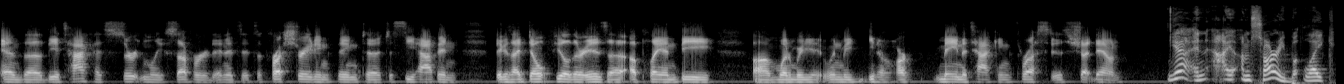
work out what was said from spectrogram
and the the attack has certainly suffered, and it's it's a frustrating thing to to see happen because I don't feel there is a, a plan B um, when we when we you know our main attacking thrust is shut down. Yeah, and I, I'm sorry, but like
